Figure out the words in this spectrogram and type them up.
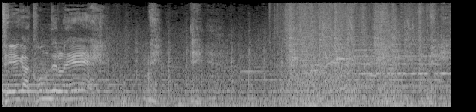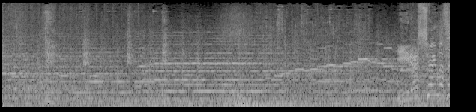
手が込んでるね。いらっしゃいませ。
